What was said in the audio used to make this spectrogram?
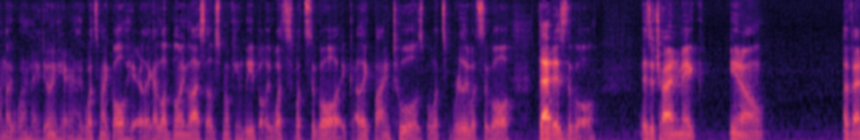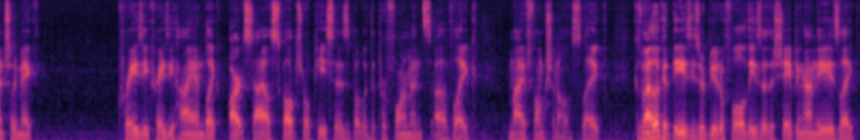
I'm like, what am I doing here? Like, what's my goal here? Like, I love blowing glass, I love smoking weed, but like, what's what's the goal? Like, I like buying tools, but what's really what's the goal? That is the goal, is to try and make, you know, eventually make crazy crazy high end like art style sculptural pieces but with the performance of like my functionals. Like because when i look at these these are beautiful. These are the shaping on these like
